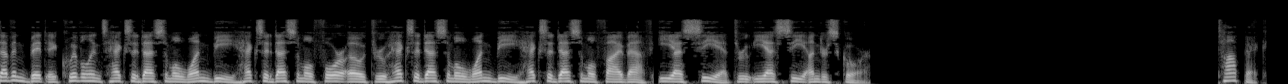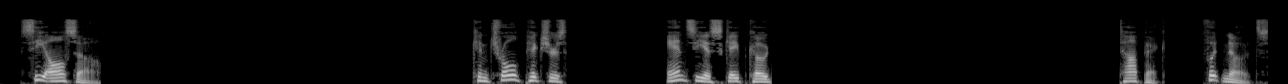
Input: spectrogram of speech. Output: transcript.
7-bit equivalence hexadecimal 1b hexadecimal 40 through hexadecimal 1b hexadecimal 5f ESC at through ESC underscore. Topic See also Control pictures ANSI escape code Topic. Footnotes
